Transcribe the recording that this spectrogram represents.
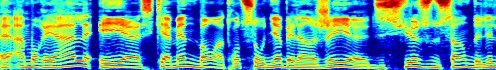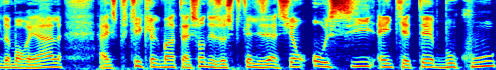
Euh, à Montréal et euh, ce qui amène, bon, entre autres Sonia Bélanger euh, du CIUS du centre de l'île de Montréal a expliqué que l'augmentation des hospitalisations aussi inquiétait beaucoup.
